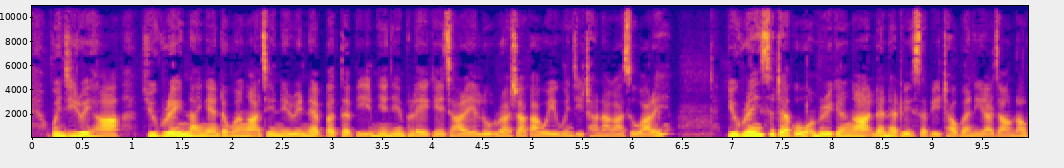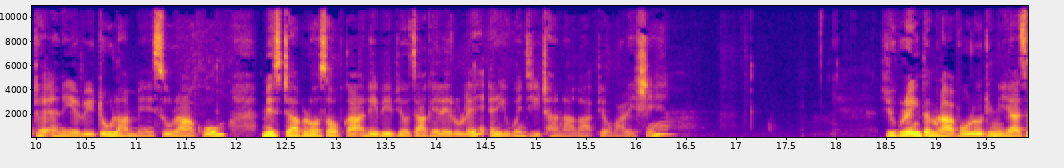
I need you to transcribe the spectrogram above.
။ဝန်ကြီးတွေဟာယူကရိန်းနိုင်ငံတဝန်းကအခြေအနေတွေနဲ့ပတ်သက်ပြီးအမြင်ချင်းဖလှယ်ခဲ့ကြတယ်လို့ရုရှားကာကွယ်ရေးဝန်ကြီးဌာနကဆိုပါတယ်။ ယူကရိန်းစစ်တပ်ကိုအမေရိကန်ကလက်နက်တွေဆက်ပြီးထောက်ပံ့နေတာကြောင့်နောက်ထပ်အန္တရာယ်တွေတိုးလာမယ်ဆိုတာကိုမစ္စတာဘလော့ဆော့ဖ်ကအလေးပေးပြောကြားခဲ့တယ်လို့လည်းအဲဒီဝန်ကြီးဌာနကပြောပါတယ်ရှင်။ယူကရိန်းသမ္မတဗိုလိုဒီမီယာဇ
